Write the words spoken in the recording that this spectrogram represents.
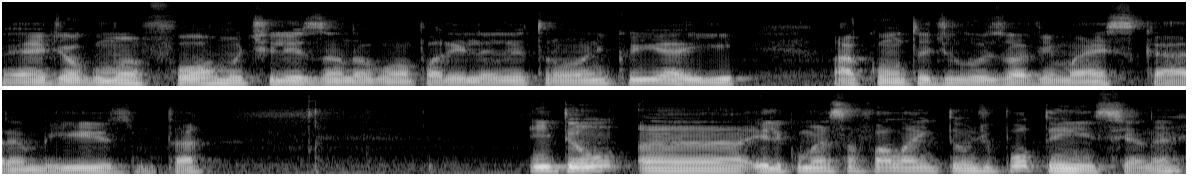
é, de alguma forma utilizando algum aparelho eletrônico e aí a conta de luz vai vir mais cara mesmo, tá? Então, uh, ele começa a falar então de potência, né?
